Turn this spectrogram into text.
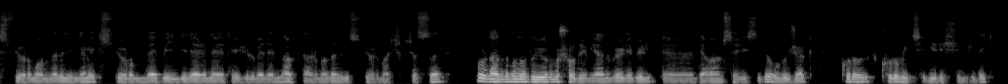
istiyorum, onları dinlemek istiyorum ve bilgilerini, tecrübelerini aktarmalarını istiyorum açıkçası. Buradan da bunu duyurmuş olayım. Yani böyle bir e, devam serisi de olacak. Kurum, kurum içi girişimcilik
